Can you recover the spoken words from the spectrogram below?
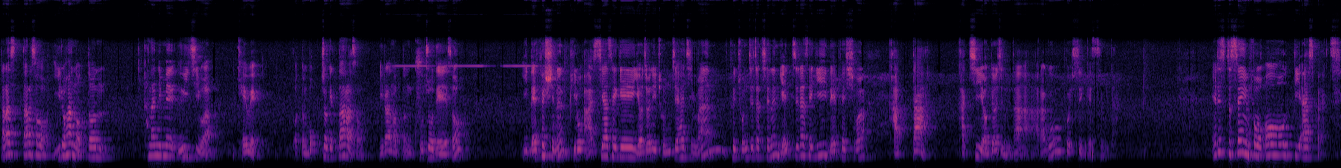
따라서, 따라서 이러한 어떤 하나님의 의지와 계획, 어떤 목적에 따라서 이러한 어떤 구조 내에서 이 네페시는 비록 아시아 세계에 여전히 존재하지만 그 존재 자체는 예지라 세기 네페시와 같다, 같이 여겨진다 라고 볼 수 있겠습니다. It is the same for all the aspects.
